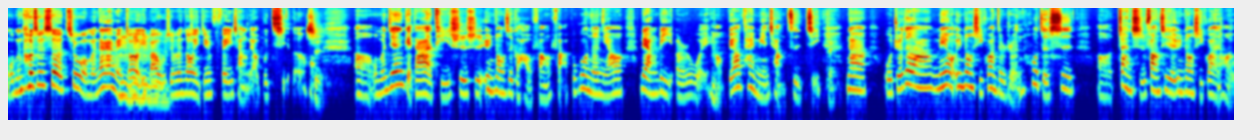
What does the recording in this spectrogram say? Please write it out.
我们都是社畜，我们大概每周有一百五十分钟，已经非常了不起了。是，呃，我们今天给大家的提示是，运动是个好方法，不过呢，你要量力而为哈，不要太勉强自己。对，那我觉得啊，没有运动习惯的人，或者是呃暂时放弃的运动习惯哈，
